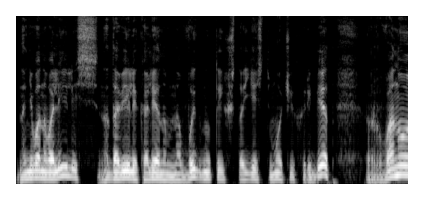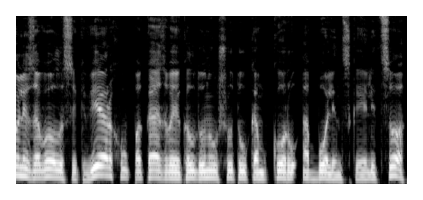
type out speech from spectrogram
На него навалились, надавили коленом на выгнутый, что есть мочи хребет, рванули за волосы кверху, показывая колдуну-шуту Комкору оболинское лицо,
